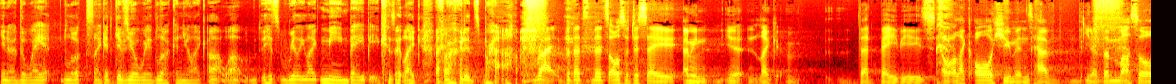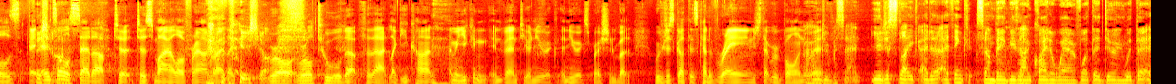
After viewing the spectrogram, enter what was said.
you know, the way it looks. Like it gives you a weird look and you're like, oh, well, it's really like mean baby because it like furrowed its brow. Right, but that's that's also to say, I mean, you know, like that babies or like all humans have, you know, the muscles. it's sure. all set up to, to smile or frown, right? Like sure. we're all we're all tooled up for that. Like you can't. I mean, you can invent your new a new expression, but we've just got this kind of range that we're born with. Hundred percent. You're just like I, don't- I think some babies aren't quite aware of what they're doing with their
